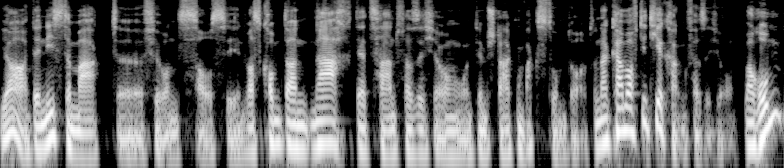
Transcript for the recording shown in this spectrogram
ja, der nächste Markt äh, für uns aussehen? Was kommt dann nach der Zahnversicherung und dem starken Wachstum dort? Und dann kam auf die Tierkrankenversicherung. Warum?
